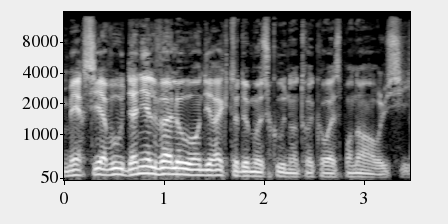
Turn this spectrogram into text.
Merci à vous, Daniel Valo, en direct de Moscou, notre correspondant en Russie.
